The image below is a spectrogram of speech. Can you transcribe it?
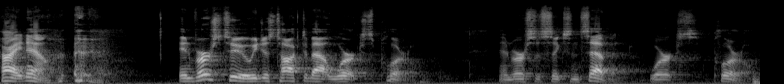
All right, now, in verse 2, we just talked about works, plural. In verses 6 and 7, works, plural.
